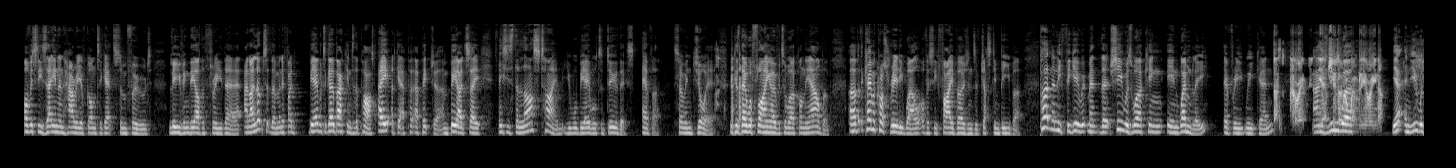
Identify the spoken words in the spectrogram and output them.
Obviously, Zayn and Harry have gone to get some food, leaving the other three there. And I looked at them, and if I'd be able to go back into the past, A, I'd get a, a picture, and B, I'd say, this is the last time you will be able to do this ever. So enjoy it. Because they were flying over to work on the album. Uh, but they came across really well. Obviously, five versions of Justin Bieber. Pertinently for you, it meant that she was working in Wembley every weekend. That's correct. And yeah, you were Wembley Arena. Yeah, and you were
